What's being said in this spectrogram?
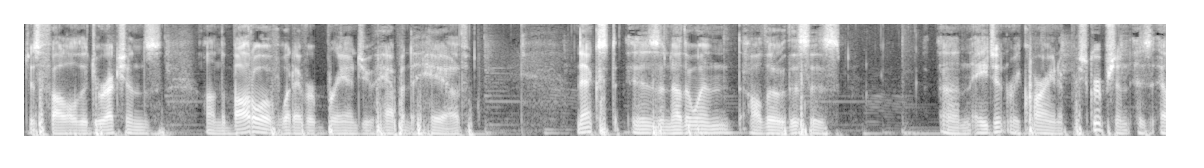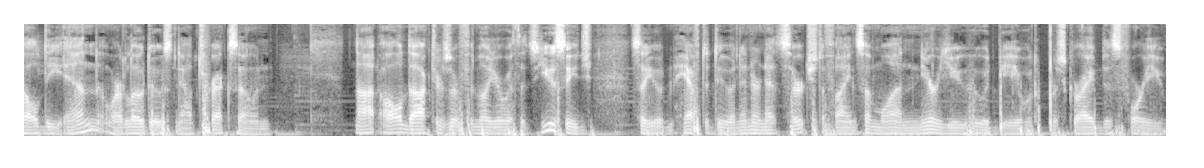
Just follow the directions on the bottle of whatever brand you happen to have. Next is another one, although this is an agent requiring a prescription, is LDN or low dose naltrexone. Not all doctors are familiar with its usage, so you would have to do an internet search to find someone near you who would be able to prescribe this for you.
